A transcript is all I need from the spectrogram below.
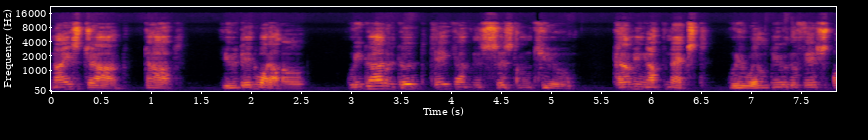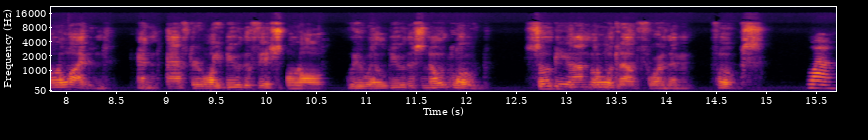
Nice job, Dot. You did well. We got a good take on this system Q. Coming up next, we will do the fishbowl island, and after we do the fishbowl, we will do the snow globe. So be on the lookout for them, folks. Wow.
